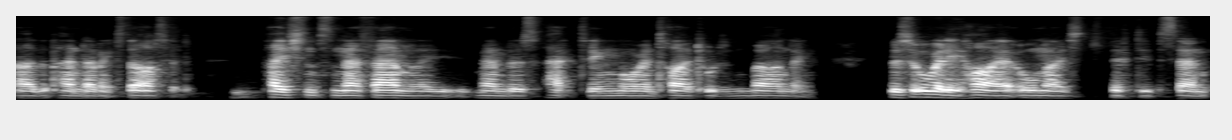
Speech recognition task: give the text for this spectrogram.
uh, the pandemic started patients and their family members acting more entitled and demanding. It was already high at almost 50%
